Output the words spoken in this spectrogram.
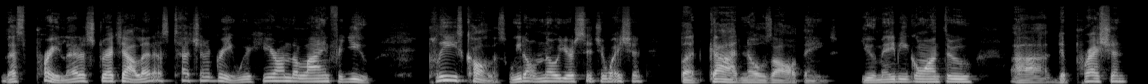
Let's pray. Let us stretch out. Let us touch and agree. We're here on the line for you. Please call us. We don't know your situation, but God knows all things. You may be going through uh, depression.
